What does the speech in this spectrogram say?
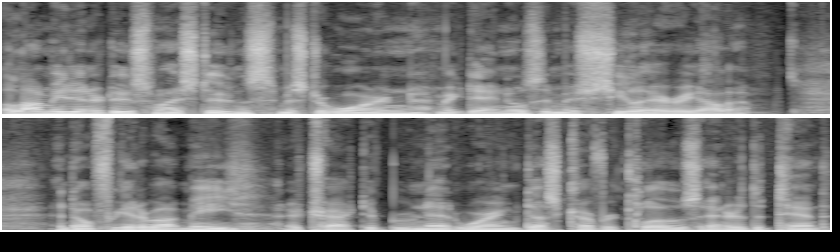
Allow me to introduce my students, Mr. Warren McDaniels and Miss Sheila Ariella. And don't forget about me. An attractive brunette wearing dust covered clothes entered the tent.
